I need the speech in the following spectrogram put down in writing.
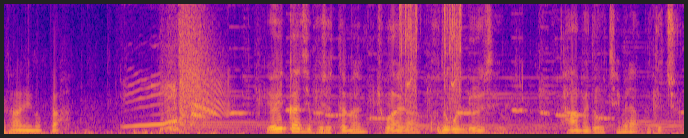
태산이 높다. 여기까지 보셨다면 좋아요와 구독을 누르세요. 다음에도 재미난 콘텐츠로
